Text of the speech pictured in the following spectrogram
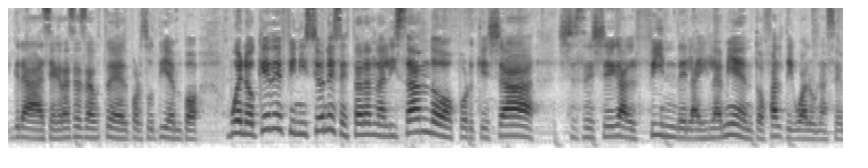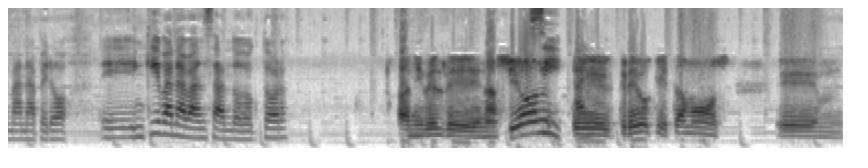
Gracias, gracias a usted por su tiempo. Bueno, ¿qué definiciones están analizando? Porque ya se llega al fin del aislamiento, falta igual una semana, pero eh, ¿en qué van avanzando, doctor? A nivel de nación, Sí, eh, creo que estamos eh,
